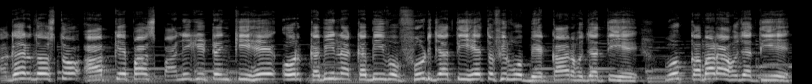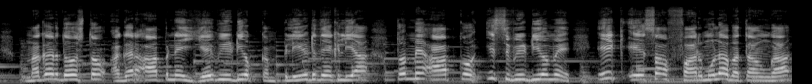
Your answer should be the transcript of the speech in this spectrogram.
अगर दोस्तों आपके पास पानी की टंकी है और कभी ना कभी वो फूट जाती है तो फिर वो बेकार हो जाती है, वो कबाड़ा हो जाती है। मगर दोस्तों अगर आपने ये वीडियो कंप्लीट देख लिया तो मैं आपको इस वीडियो में एक ऐसा फार्मूला बताऊँगा,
